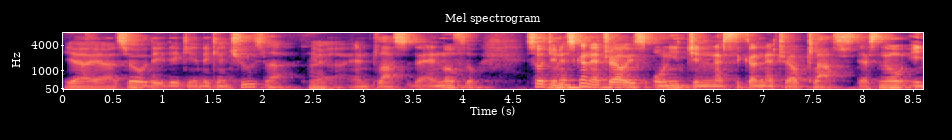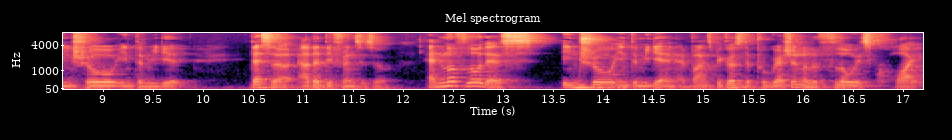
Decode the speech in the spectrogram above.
Yeah, yeah. So they, they can they can choose lah. Yeah, and plus the animal flow. So Gymnastica Natural is only Gymnastica Natural class. There's no intro, intermediate. That's the other difference also. Animal flow there's intro, intermediate, and advanced because the progression of the flow is quite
